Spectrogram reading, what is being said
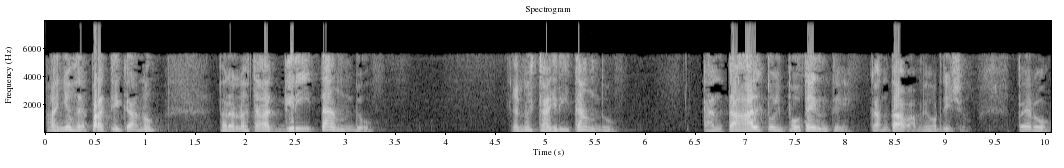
años de práctica, ¿no? Pero él no estaba gritando. Él no está gritando. Cantaba alto y potente. Cantaba, mejor dicho. Pero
